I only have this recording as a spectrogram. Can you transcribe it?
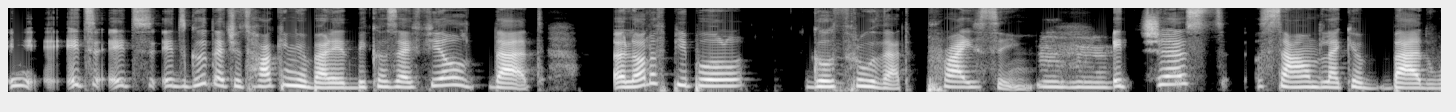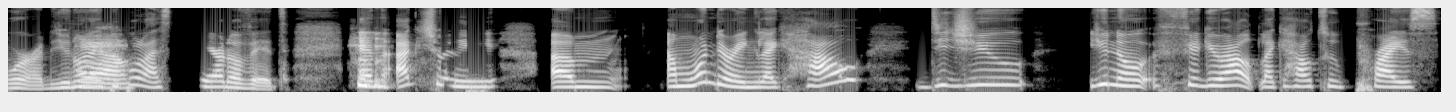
it's it's it's good that you're talking about it because I feel that a lot of people go through that pricing. hmm It just sounds like a bad word, you know, like people are scared of it. And actually, um, I'm wondering, like, how did you, you know, figure out like how to price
